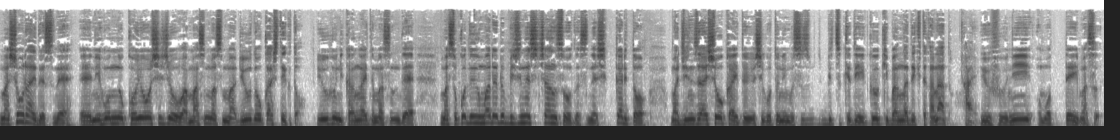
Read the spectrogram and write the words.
い、まあ将来ですね、えー、日本の雇用市場はますますまあ流動化していくというふうに考えてますんで、まあそこで生まれるビジネスチャンスをですね、しっかりと、まあ人材紹介という仕事に結びつけていく基盤ができたかなというふうに思っています。はい、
